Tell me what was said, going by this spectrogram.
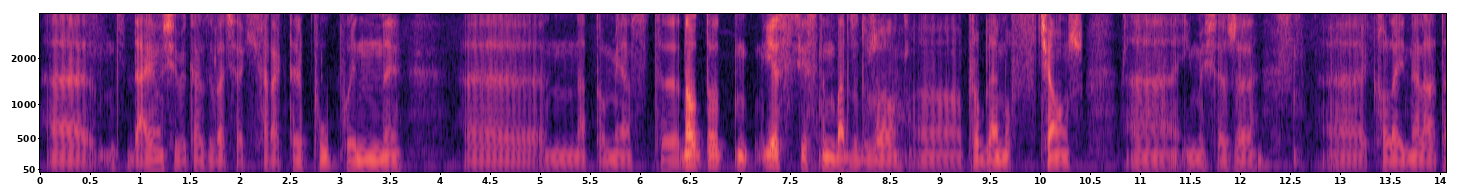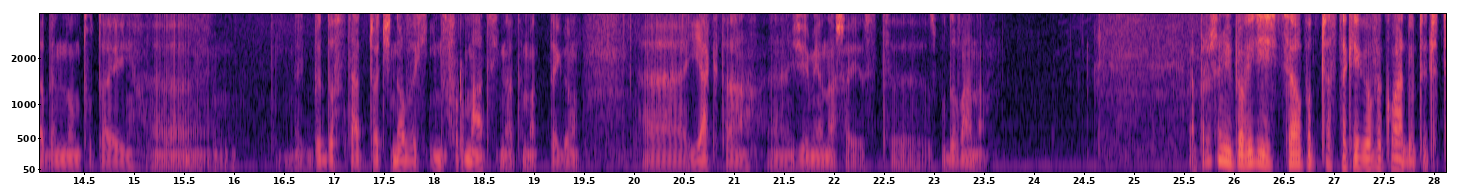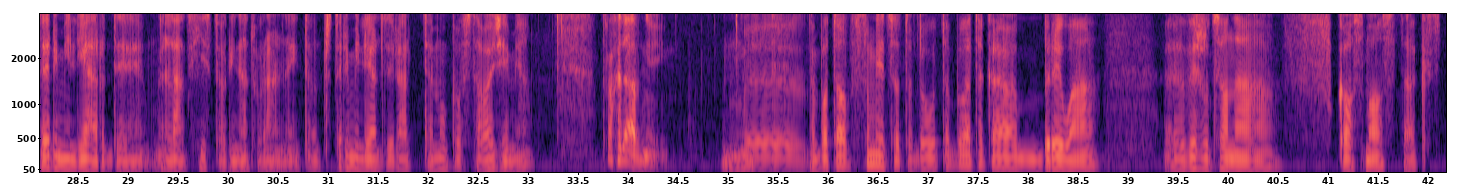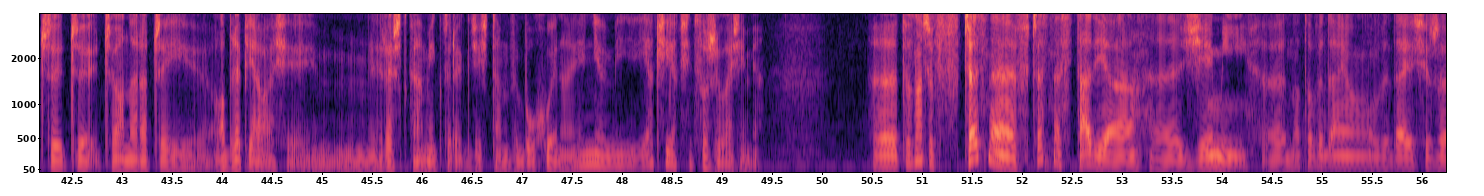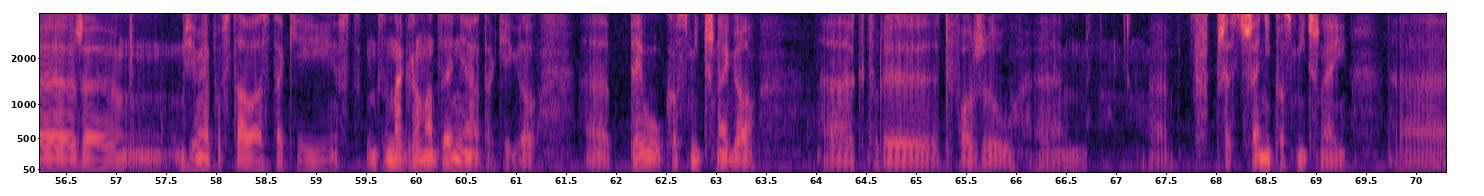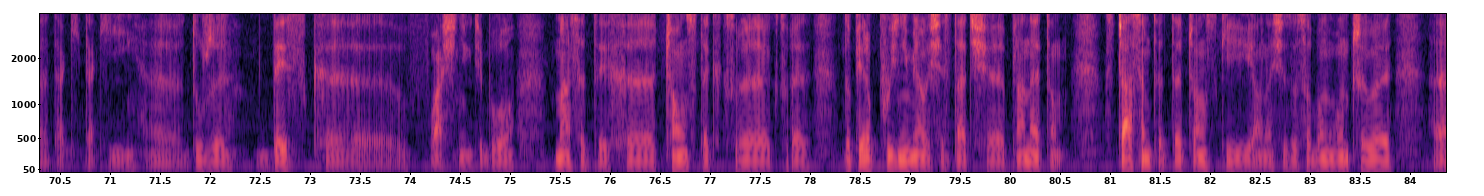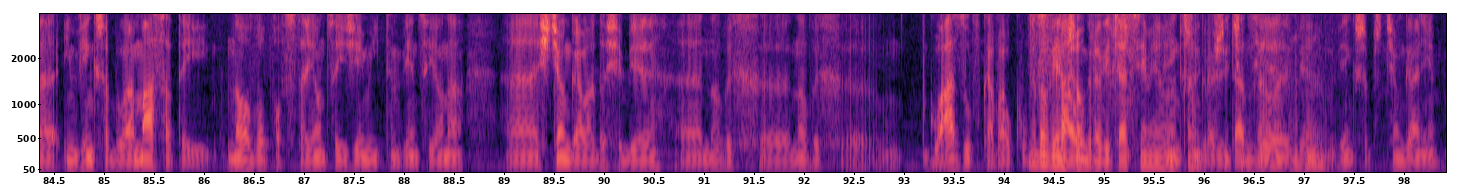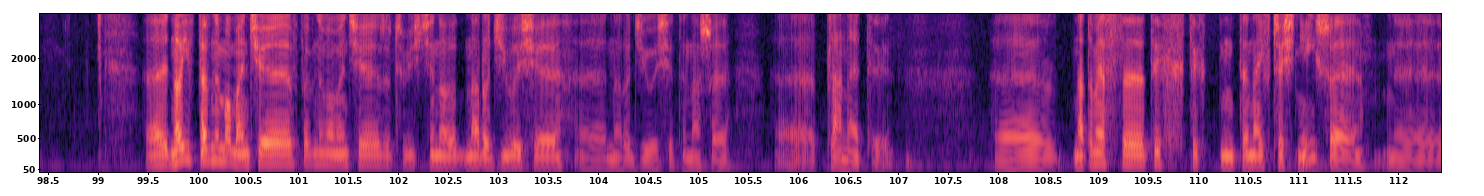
e, zdają się wykazywać taki charakter półpłynny, Natomiast no, to jest, jest z tym bardzo dużo problemów wciąż. I myślę, że kolejne lata będą tutaj jakby dostarczać nowych informacji na temat tego, jak ta e, Ziemia nasza jest e, zbudowana. A proszę mi powiedzieć, co podczas takiego wykładu, te 4 miliardy lat historii naturalnej, to 4 miliardy lat temu powstała Ziemia? Trochę dawniej. Mhm. No bo to w sumie co to było? To była taka bryła wyrzucona w kosmos, tak? Czy, czy, czy ona raczej oblepiała się mm, resztkami, które gdzieś tam wybuchły? No, nie wiem, jak się, jak się tworzyła Ziemia? E, to znaczy wczesne, wczesne stadia e, Ziemi, e, no to wydają, wydaje się, że, że Ziemia powstała z takiej, z nagromadzenia takiego pyłu kosmicznego, który tworzył w przestrzeni kosmicznej taki, taki duży dysk właśnie, gdzie było masę tych e, cząstek, które, które dopiero później miały się stać e, planetą. Z czasem te, te cząstki, one się ze sobą łączyły. E, Im większa była masa tej nowo powstającej Ziemi, tym więcej ona ściągała do siebie nowych, nowych głazów, kawałków no bo skał. większą grawitację miała. Większą tak, grawitację, mhm. większe przyciąganie. E, no i w pewnym momencie, w pewnym momencie rzeczywiście no, narodziły, się, e, narodziły się te nasze e, planety. Natomiast tych, tych, te najwcześniejsze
